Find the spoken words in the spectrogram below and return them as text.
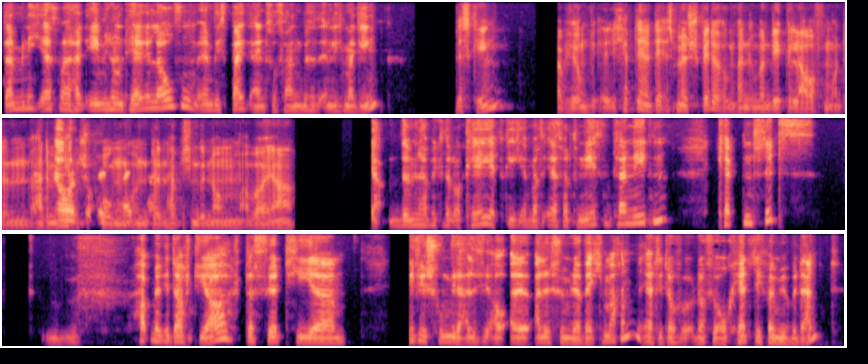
Dann bin ich erstmal halt eben hin und her gelaufen, um irgendwie Spike einzufangen, bis es endlich mal ging. Das ging? Hab ich irgendwie, ich habe den, der ist mir später irgendwann über den Weg gelaufen und dann hat er mich angesprungen und dann habe ich ihn genommen, aber ja. Ja, dann habe ich gesagt, okay, jetzt gehe ich erstmal zum nächsten Planeten. Captain Sitz habe mir gedacht, ja, das wird hier Steffi schon wieder alles, alles schon wieder wegmachen. Er hat sich dafür auch herzlich bei mir bedankt.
